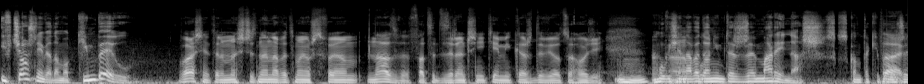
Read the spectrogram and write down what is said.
i wciąż nie wiadomo, kim był. Właśnie, ten mężczyzna nawet ma już swoją nazwę, facet z ręcznikiem i każdy wie o co chodzi. Mhm. Mówi się A, nawet po- o nim też, że marynarz. Skąd takie Tak, e,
